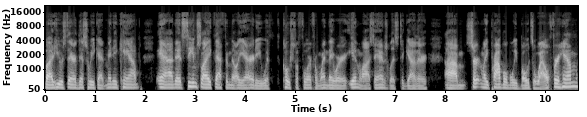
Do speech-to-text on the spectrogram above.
but he was there this week at mini camp. And it seems like that familiarity with Coach LaFleur from when they were in Los Angeles together um, certainly probably bodes well for him.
